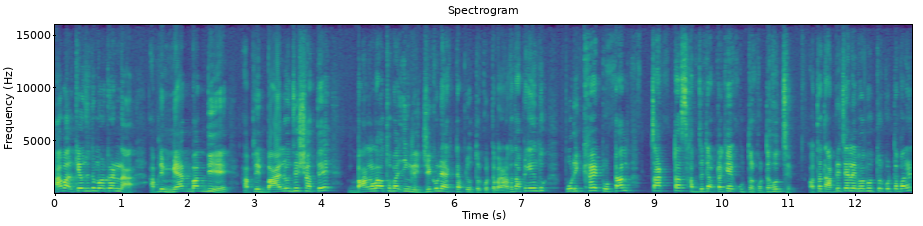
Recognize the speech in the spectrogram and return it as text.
আবার কেউ যদি মনে করেন না, আপনি ম্যাথ বাদ দিয়ে আপনি বায়োলজির সাথে বাংলা অথবা ইংলিশ যে কোনো একটা আপনি উত্তর করতে পারেন। অর্থাৎ আপনাকে কিন্তু পরীক্ষায় টোটাল চারটা সাবজেক্টে আপনাকে উত্তর করতে হচ্ছে। অর্থাৎ আপনি চাইলে এভাবে উত্তর করতে পারেন।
